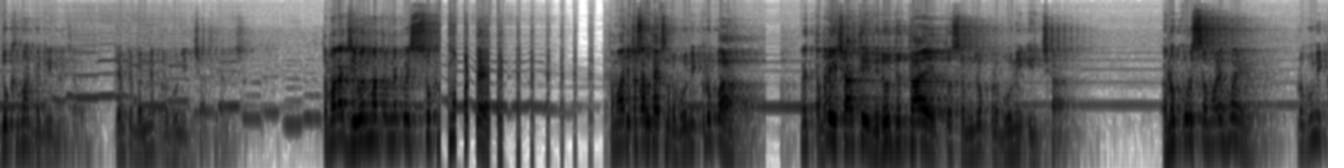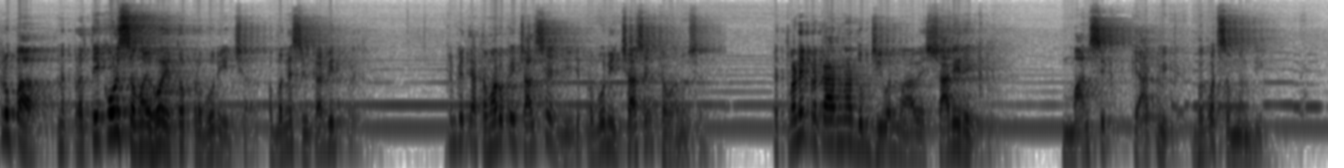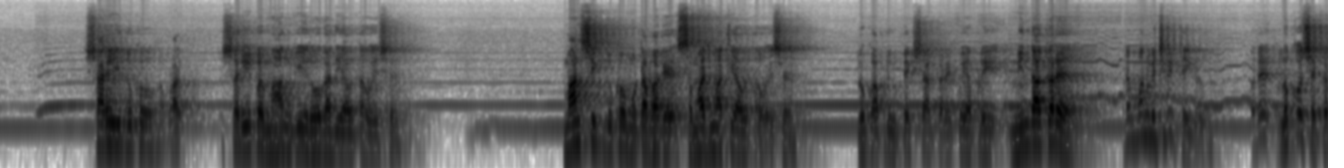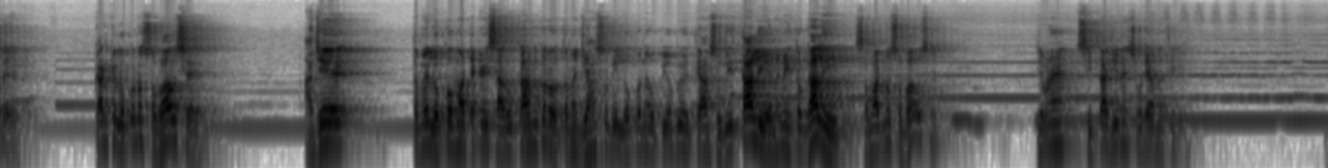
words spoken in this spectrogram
દુઃખમાં ડગી ના જાઓ, કેમ કે બંને પ્રભુની ઈચ્છાથી આવે છે. તમારા જીવનમાં તમને કોઈ સુખ મળે, તમારી પ્રભુની કૃપા અને તમારી ઈચ્છાથી વિરુદ્ધ થાય તો સમજો પ્રભુની ઈચ્છા. અનુકૂળ સમય હોય પ્રભુની કૃપા અને પ્રતિકૂળ સમય હોય તો પ્રભુની ઈચ્છા. આ બંને સ્વીકારવી જ પડે. કેમ કે ત્યાં તમારું કંઈ ચાલશે જ નહીં. જે પ્રભુની ઈચ્છા છે થવાનું છે. એટલે ત્રણેય પ્રકારના દુઃખ જીવનમાં આવે. શારીરિક, માનસિક કે આત્મિક, ભગવત સંબંધી. શારીરિક દુઃખો આપણા શરીર પર માંદગી, રોગ આદિ આવતા હોય છે. માનસિક દુઃખો મોટા ભાગે સમાજમાંથી આવતા હોય છે. લોકો આપણી ઉપેક્ષા કરે, કોઈ આપણી નિંદા કરે અને મન વિચલિત થઈ ગયું. અરે, લોકો છે, કરે. કારણ કે લોકોનો સ્વભાવ છે, આજે તમે લોકો માટે કંઈ સારું કામ કરો, તમે જ્યાં સુધી લોકોને ઉપયોગી હોય ત્યાં સુધી તાલી અને નહીં તો ગાલી. સમાજનો સ્વભાવ છે. જેમણે સીતાજીને છોડ્યા નથી,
